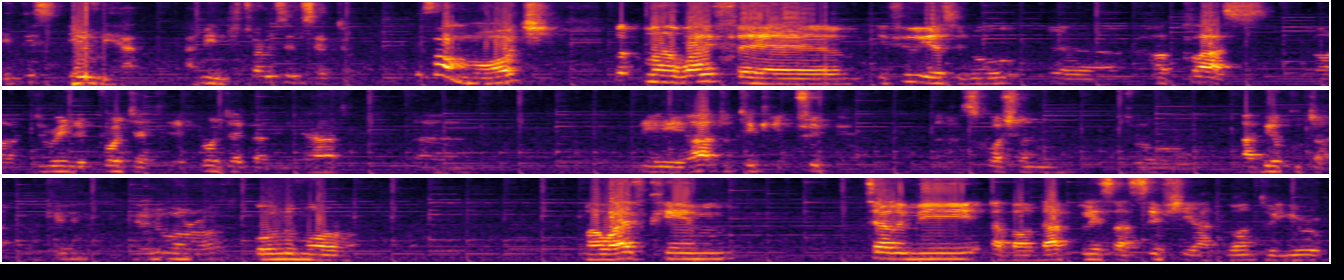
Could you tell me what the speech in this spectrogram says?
in this area, I mean the tourism sector, it's not much. Look, my wife, um a few years ago, uh, her class uh, during the project, a project that we had, um, they had to take a trip, an excursion to Abeokuta, Okay, you know what? Olumo Rock. My wife came telling me about that place as if she had gone to Europe.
